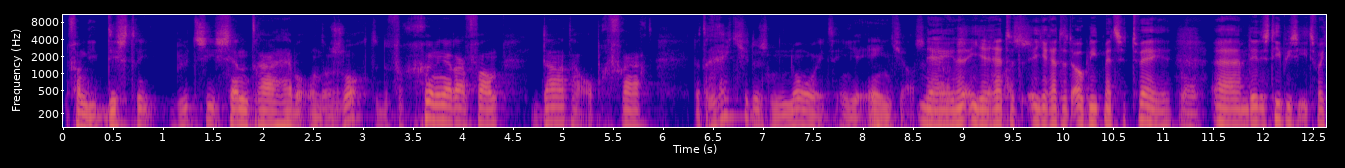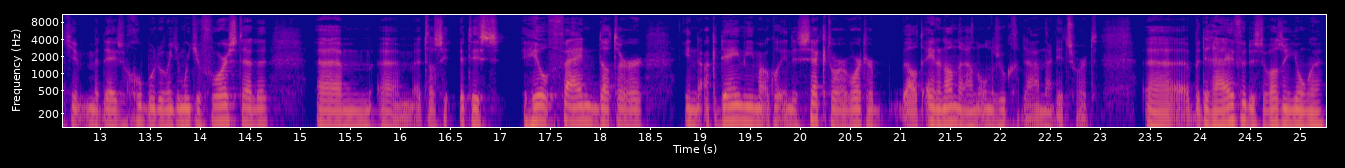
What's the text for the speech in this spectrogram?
van die distributiecentra hebben onderzocht, de vergunningen daarvan, data opgevraagd. Dat red je dus nooit in je eentje. Als nee, je redt, het, je redt het ook niet met z'n tweeën. Nee. Um, dit is typisch iets wat je met deze groep moet doen. Want je moet je voorstellen, um, um, het, was, het is heel fijn dat er in de academie, maar ook wel in de sector, wordt er wel het een en ander aan onderzoek gedaan naar dit soort uh, bedrijven. Dus er was een jongen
